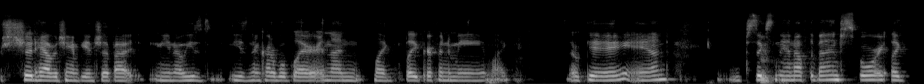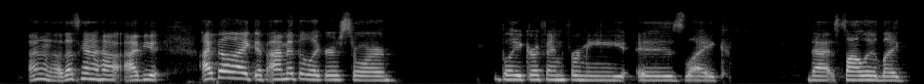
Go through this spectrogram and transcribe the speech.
should have a championship. I, you know, he's he's an incredible player. And then like Blake Griffin to me, I'm like, okay, and 6 man off the bench scoring. Like, I don't know. That's kind of how I view it. I feel like if I'm at the liquor store, Blake Griffin for me is like that solid like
